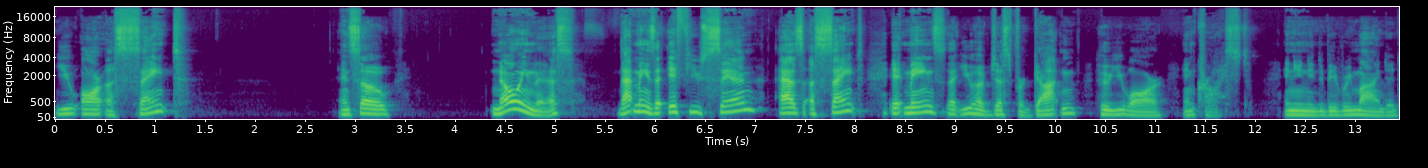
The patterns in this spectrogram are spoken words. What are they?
You are a saint. And so, knowing this, that means that if you sin as a saint, it means that you have just forgotten who you are in Christ. And you need to be reminded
